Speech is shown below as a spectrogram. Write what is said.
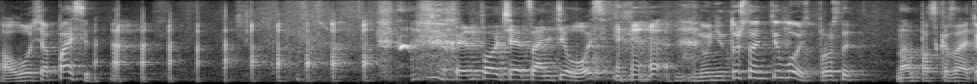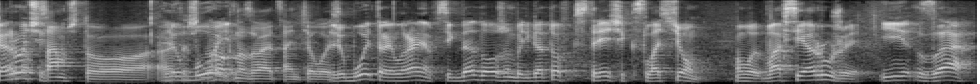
а лось опасен. Это получается антилось. Ну, не то, что антилось, просто Надо подсказать Короче, сам, что любой- этот шнурок называется антилось. Любой трейлранер всегда должен быть готов к встрече с лосем. Вот, во всеоружии. И за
